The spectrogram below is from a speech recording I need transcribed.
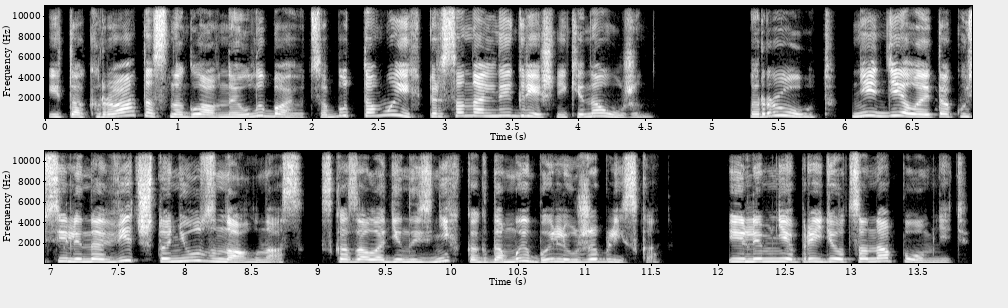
И так радостно, главное, улыбаются, будто мы их персональные грешники на ужин. «Рут, не делай так усиленно вид, что не узнал нас», сказал один из них, когда мы были уже близко. «Или мне придется напомнить».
